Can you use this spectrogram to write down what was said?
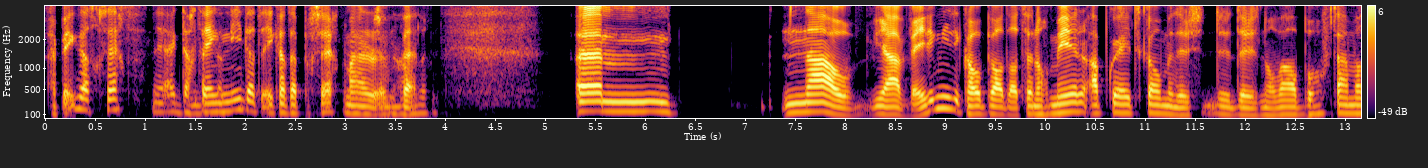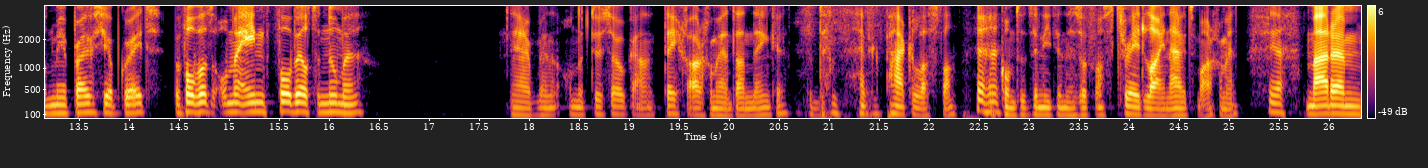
heb ik dat gezegd? Ja, ik dacht Ik denk dat- niet dat ik dat heb gezegd, maar eh, nou, wel. Ehm, nou, ja, weet ik niet. Ik hoop wel dat er nog meer upgrades komen. Dus er, er is nog wel behoefte aan wat meer privacy upgrades. Bijvoorbeeld, om één voorbeeld te noemen. Ja, ik ben ondertussen ook aan het tegenargument aan het denken. Daar heb ik vaker last van. Dan komt het er niet in een soort van straight line uit, mijn argument. Ja. Maar ehm,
